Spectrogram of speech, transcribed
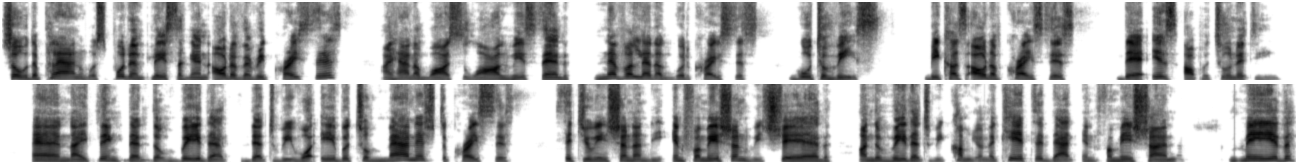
So, the plan was put in place again out of every crisis. I had a boss who always said, never let a good crisis go to waste because out of crisis, there is opportunity. And I think that the way that, that we were able to manage the crisis situation and the information we shared and the way that we communicated that information made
